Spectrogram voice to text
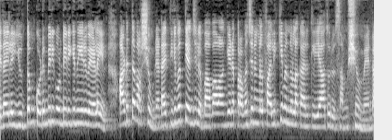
ഏതായാലും യുദ്ധം കൊടുമ്പിരി കൊണ്ടിരിക്കുന്ന ഈ ഒരു വേളയിൽ അടുത്ത വർഷവും രണ്ടായിരത്തി ഇരുപത്തി ഇരുപത്തിയഞ്ചിൽ ബാബ വാങ്കിയുടെ പ്രവചനങ്ങൾ ഫലിക്കുമെന്നുള്ള കാര്യത്തിൽ യാതൊരു സംശയവും വേണ്ട.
